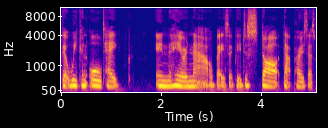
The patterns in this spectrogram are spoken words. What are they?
that we can all take in the here and now, basically, to start that process?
